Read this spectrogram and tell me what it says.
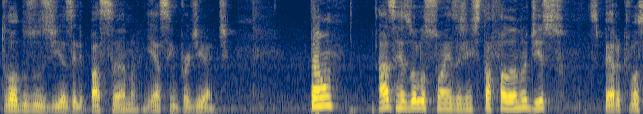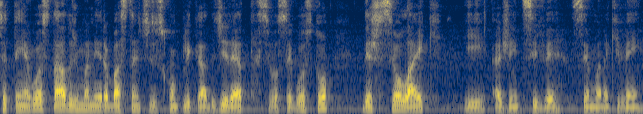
todos os dias ele passando e assim por diante. Então, as resoluções a gente está falando disso. Espero que você tenha gostado de maneira bastante descomplicada e direta. Se você gostou, deixe seu like e a gente se vê semana que vem.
